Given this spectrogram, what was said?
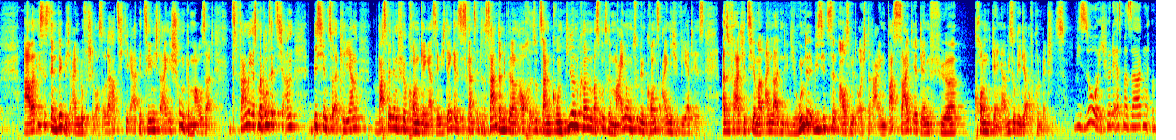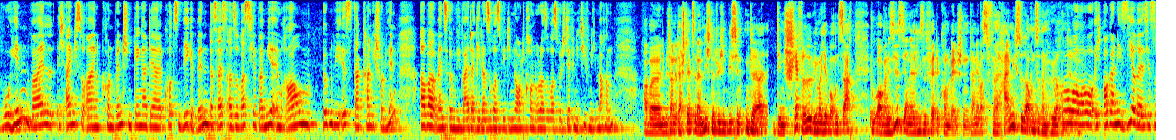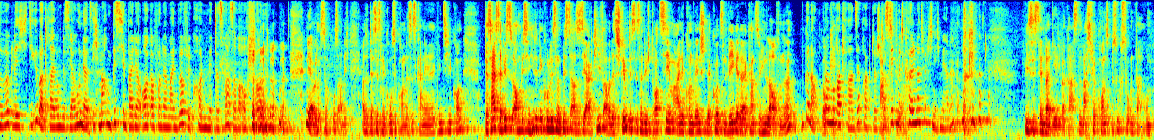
Aber ist es denn wirklich ein Luftschloss oder hat sich die RPC nicht eigentlich schon gemausert? Jetzt fangen wir erstmal grundsätzlich an, ein bisschen zu erklären, was wir denn für Con-Gänger sind. Ich denke, das ist ganz interessant, damit wir dann auch sozusagen grundieren können, was unsere Meinung zu den Cons eigentlich wert ist. Also frage ich jetzt hier mal einleitend in die Runde, wie sieht es denn aus mit euch dreien? Was seid ihr denn für Con-Gänger? Wieso geht ihr auf Conventions? Wieso? Ich würde erstmal sagen, wohin, weil ich eigentlich so ein Convention-Gänger der kurzen Wege bin. Das heißt also, was hier bei mir im Raum irgendwie ist, da kann ich schon hin. Aber wenn es irgendwie weitergeht, also sowas wie die Nordcon oder sowas, würde ich definitiv nicht machen. Aber liebe Tanja, da stellst du dein Licht natürlich ein bisschen unter den Scheffel, wie man hier bei uns sagt. Du organisierst ja eine riesenfette Convention. Tanja, was verheimlichst du da unseren Hörern? Wow, wow, wow, ich organisiere, ist jetzt nur wirklich die Übertreibung des Jahrhunderts. Ich mache ein bisschen bei der Orga von der Main-Würfel-Con mit, das war's aber auch schon. nee, aber das ist doch großartig. Also das ist eine große Con, das ist keine winzige Con. Das heißt, da bist du auch ein bisschen hinter den Kulissen und bist da also sehr aktiv, aber das stimmt, es ist natürlich trotzdem eine Convention der kurzen Wege, da kannst du hinlaufen, ne? Genau, oder Okay. mit Radfahren, sehr praktisch. Das Alles geht mit Köln natürlich nicht mehr, ne? Wie ist es denn bei dir, lieber Carsten? Was für Cons besuchst du und warum?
